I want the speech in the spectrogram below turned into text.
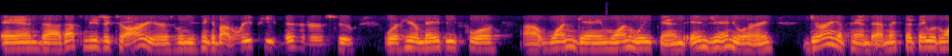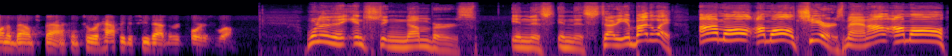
And uh, that's music to our ears when you think about repeat visitors who were here maybe for uh, one game, one weekend in January, during a pandemic that they would want to bounce back. And so we're happy to see that in the report as well. One of the interesting numbers in this in this study, and by the way, I'm all I'm all cheers, man. I'm, I'm all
